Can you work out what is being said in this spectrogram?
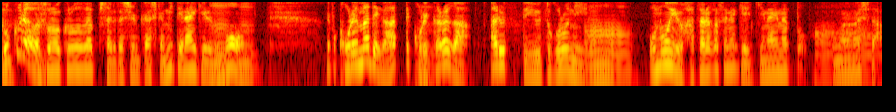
僕らはそのクローズアップされた瞬間しか見てないけれども、うんやっぱこれまでがあってこれからがあるっていうところにうん。思いを働かせなきゃいけないなと思いました。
